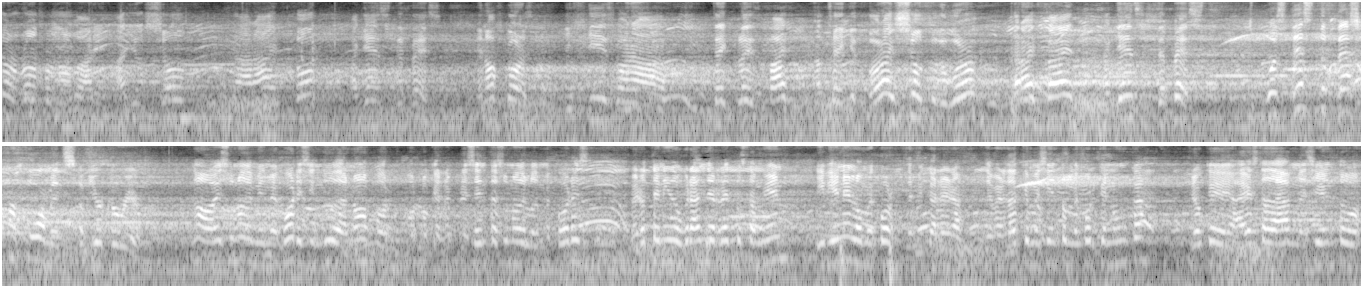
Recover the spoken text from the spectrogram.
don't run from nobody. I just showed that I fought against the best. And of course, if he is gonna take place fight, I'll take it. But I showed to the world that I fight against the best. Was this the best performance of your career? No, es uno de mis mejores sin duda, ¿no? Por, por lo que representa es uno de los mejores, pero he tenido grandes retos también y viene lo mejor de mi carrera. De verdad que me siento mejor que nunca. Creo que a esta edad me siento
